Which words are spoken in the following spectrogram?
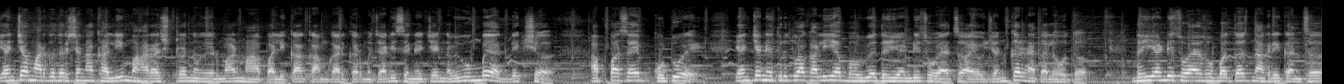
यांच्या मार्गदर्शनाखाली महाराष्ट्र नवनिर्माण महापालिका कामगार कर्मचारी सेनेचे नवी मुंबई अध्यक्ष आप्पासाहेब कोटुळे यांच्या नेतृत्वाखाली या भव्य दहीहंडी सोहळ्याचं आयोजन करण्यात आलं होतं. दहीहंडी सोहळ्यासोबतच नागरिकांचं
